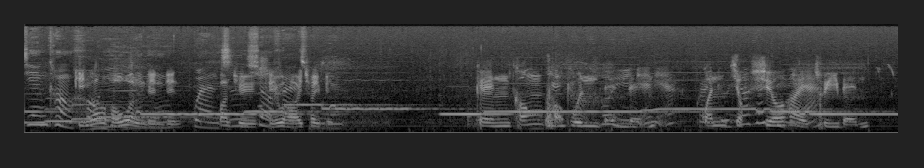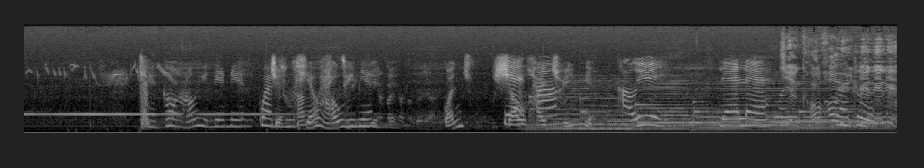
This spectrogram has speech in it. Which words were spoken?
健康好运连连，关注小海催眠。健康好运连连，关注小海催眠。健康好运连连，关注小海催眠。关注小海催眠。好运连连。健康好运连连连，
